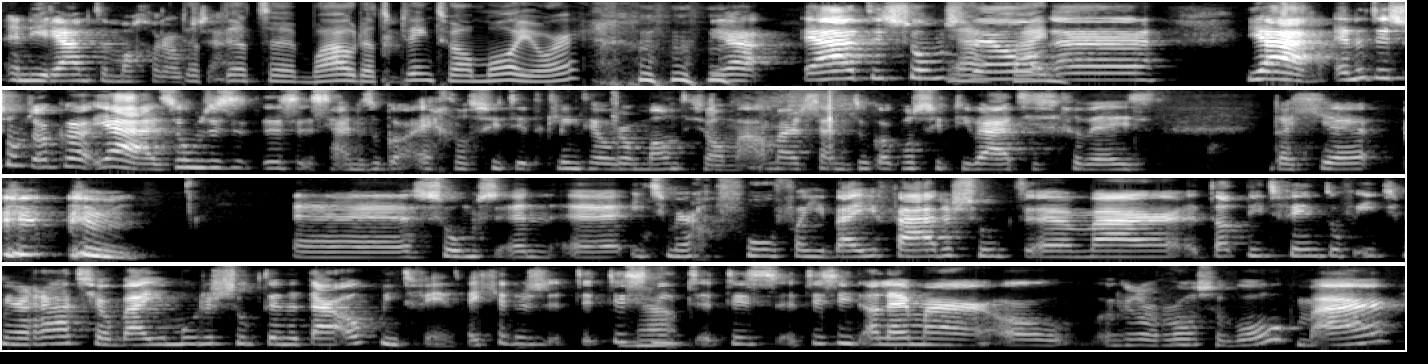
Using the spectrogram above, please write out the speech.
En die ruimte mag er ook dat, zijn. Dat, Wauw, dat klinkt wel mooi hoor. ja, ja, het is soms ja, wel. Ja, en het is soms ook wel. Ja, soms is het, is, zijn natuurlijk ook echt wel situaties. Het klinkt heel romantisch allemaal, maar er zijn natuurlijk ook wel situaties geweest dat je. Uh, soms een uh, iets meer gevoel van je bij je vader zoekt, uh, maar dat niet vindt, of iets meer ratio bij je moeder zoekt en het daar ook niet vindt. Weet je, dus het, het is, ja. niet, het, is, het is niet alleen maar oh, een roze wolk, maar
